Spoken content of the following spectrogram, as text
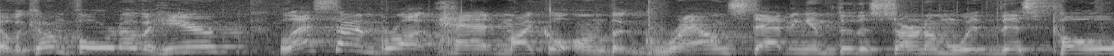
If we come forward over here, last time Brock had Michael on the ground, stabbing him through the sternum with this pole.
